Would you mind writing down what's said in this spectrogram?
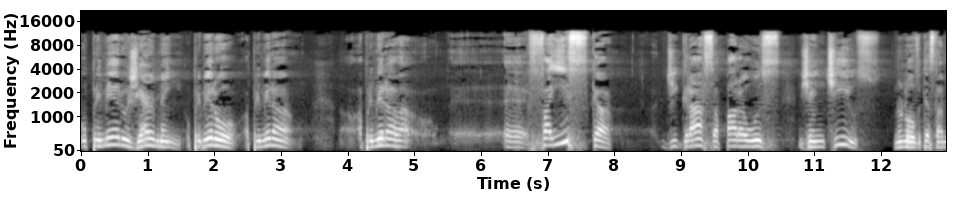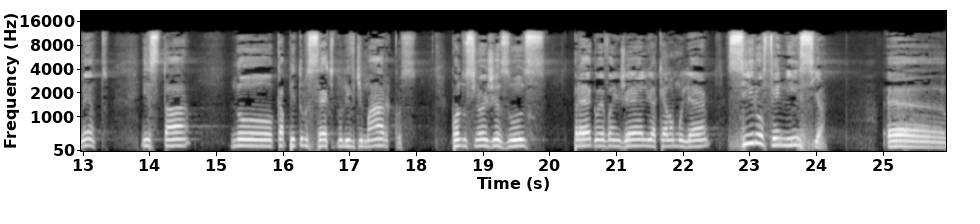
o primeiro germen, o primeiro, a primeira, a primeira é, faísca de graça para os gentios no Novo Testamento está no capítulo 7 do livro de Marcos, quando o Senhor Jesus prega o evangelho e aquela mulher Ciro-Fenícia, é,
